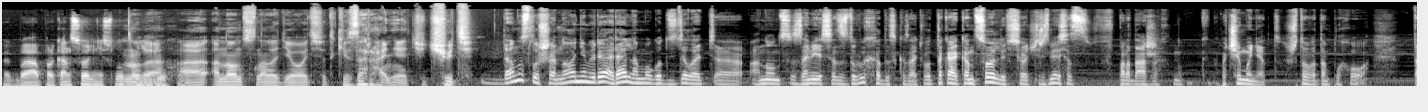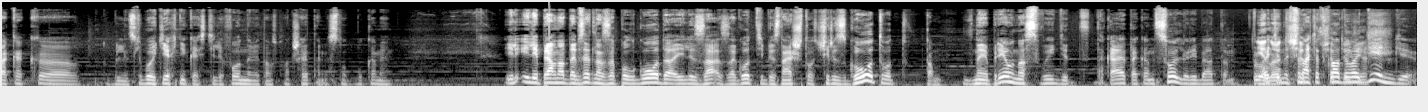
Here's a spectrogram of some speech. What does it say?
как бы, а про консоль ни слуху, ну, ни да. духу. А анонс надо делать все-таки заранее, чуть-чуть. Да, ну слушай, ну они ре- реально могут сделать э, анонс за месяц до выхода, сказать, вот такая консоль, и все, через месяц в продажах. Ну, почему нет? Что в этом плохого? Так как, э, блин, с любой техникой, с телефонами, там, с планшетами, с ноутбуками. Или, или прям надо обязательно за полгода или за, за год тебе знать, что через год, вот там в ноябре у нас выйдет такая-то консоль, ребята. Не, Давайте ну начинать все, откладывать все деньги.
